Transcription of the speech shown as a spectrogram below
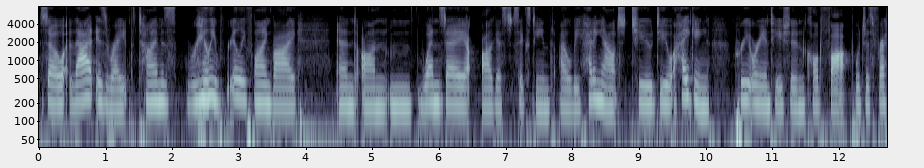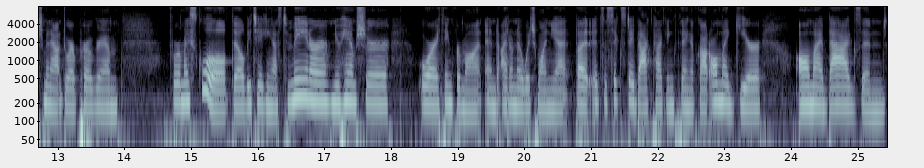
So, that is right, the time is really, really flying by, and on mm, Wednesday, August 16th, I will be heading out to do a hiking pre orientation called FOP, which is Freshman Outdoor Program for my school. They'll be taking us to Maine or New Hampshire or I think Vermont, and I don't know which one yet, but it's a six day backpacking thing. I've got all my gear, all my bags and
